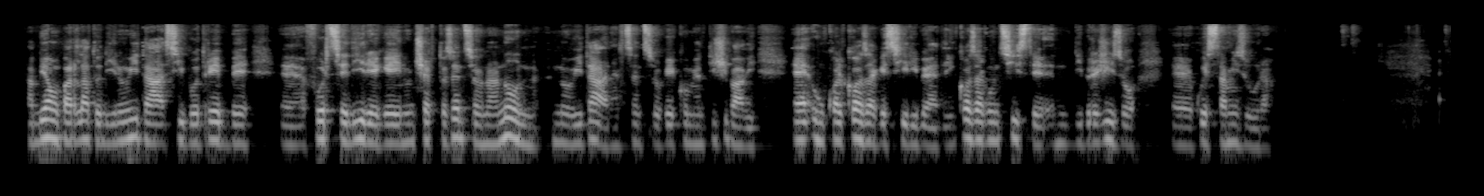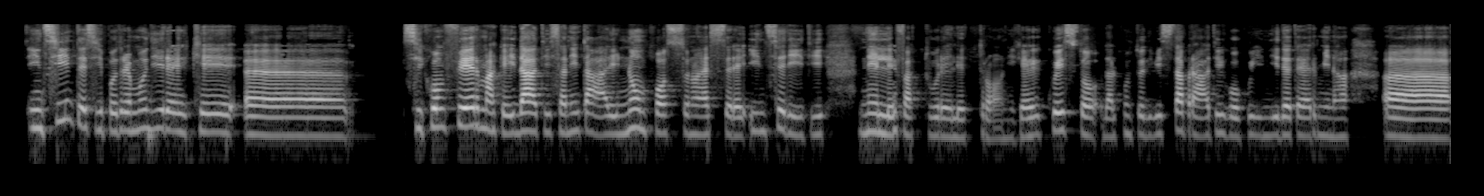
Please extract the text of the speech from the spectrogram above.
Abbiamo parlato di novità, si potrebbe, ehm, forse dire che in un certo senso è una non novità, nel senso che come anticipavi è un qualcosa che si ripete. In cosa consiste, mhmm, di preciso, ehm, questa misura? In sintesi potremmo dire che, ehm, si conferma che i dati sanitari non possono essere inseriti nelle fatture elettroniche questo dal punto di vista pratico quindi determina, ehm,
